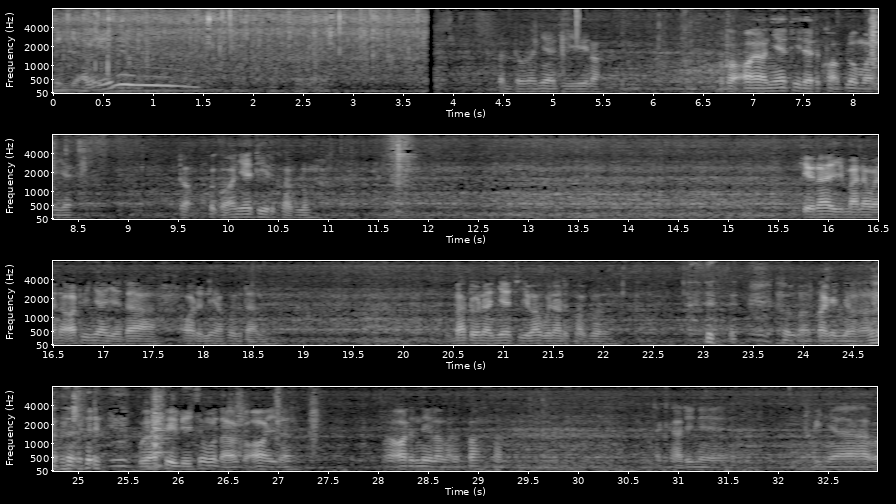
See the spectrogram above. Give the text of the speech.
Sejarah Bentuknya di nah Pokoknya di dari kau belum mana ya Tak pokoknya di dari kau belum Kira mana vậy đó thì nhà vậy ta, order đây nha không tận bắt đầu là nhé thì bao nhiêu được kau belum là ta cái nhỏ. Vừa thì đi xuống tàu có oi đó. Mà ở đây là mà ba tất cả đi nè, thuê nhà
